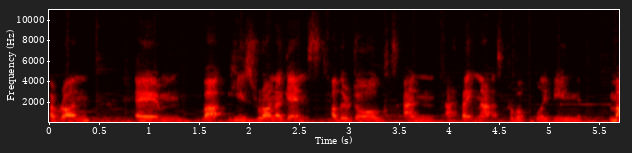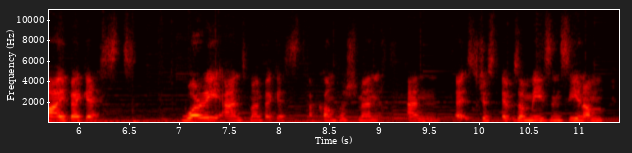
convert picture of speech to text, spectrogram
a run. Um, but he's run against other dogs, and I think that's probably been my biggest worry and my biggest accomplishment. And it's just it was amazing seeing him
